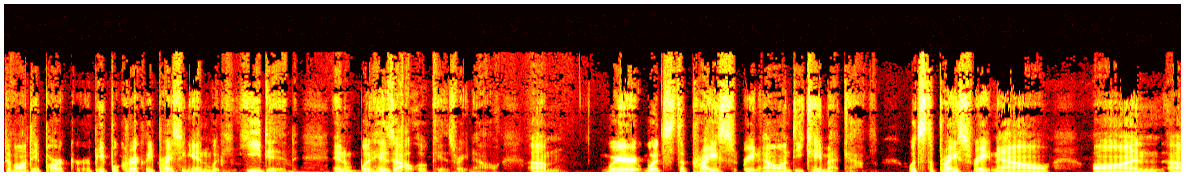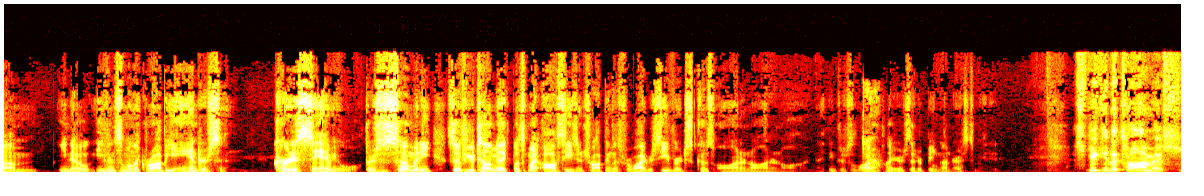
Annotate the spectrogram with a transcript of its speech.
DeVante Parker? Are people correctly pricing in what he did and what his outlook is right now? Um, where what's the price right now on DK Metcalf? What's the price right now on um, you know even someone like Robby Anderson, Curtis Samuel? There's so many. So if you're telling me like what's my offseason shopping list for wide receiver, it just goes on and on and on. I think there's a lot yeah. of players that are being underestimated. Speaking of Thomas,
